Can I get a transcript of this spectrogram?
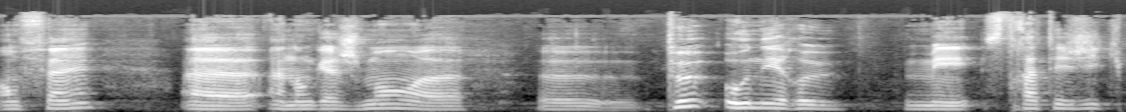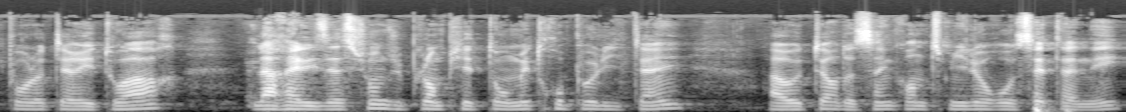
Enfin, euh, un engagement euh, euh, peu onéreux mais stratégique pour le territoire, la réalisation du plan piéton métropolitain à hauteur de 50 000 euros cette année,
